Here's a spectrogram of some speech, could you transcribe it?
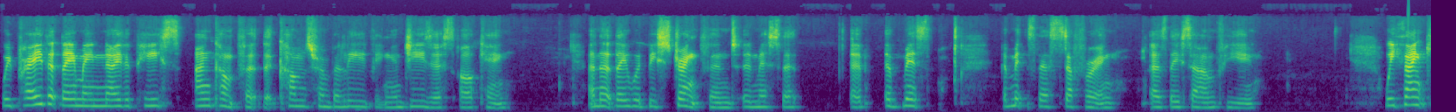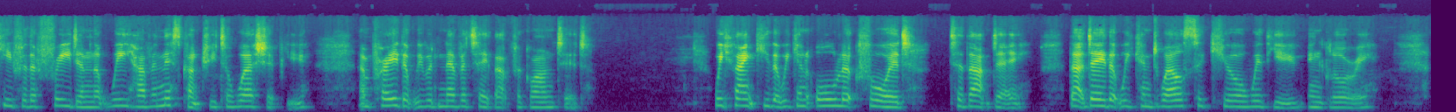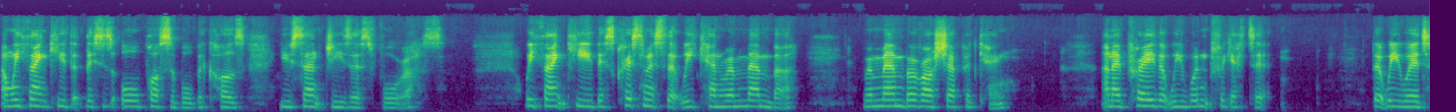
We pray that they may know the peace and comfort that comes from believing in Jesus, our King. and that they would be strengthened amidst their, amidst, amidst their suffering as they sound for you. We thank you for the freedom that we have in this country to worship you and pray that we would never take that for granted. We thank you that we can all look forward to that day, that day that we can dwell secure with you in glory. And we thank you that this is all possible because you sent Jesus for us. We thank you this Christmas that we can remember, remember our Shepherd King. And I pray that we wouldn't forget it, that we would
